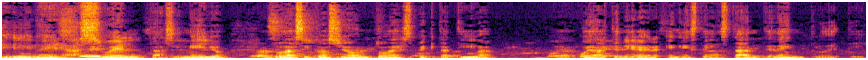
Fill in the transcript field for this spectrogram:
Y libera, suelta sin ello toda situación, toda expectativa que puedas tener en este instante dentro de ti.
